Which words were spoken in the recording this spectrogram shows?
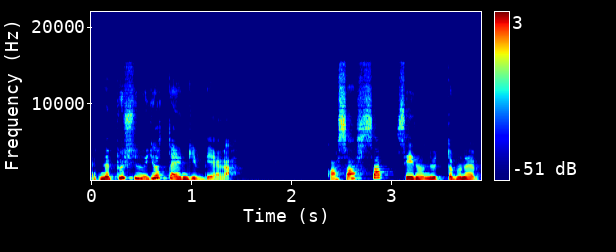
että ne pysyy jotenkin vielä kasassa. Siinä on nyt tämmönen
